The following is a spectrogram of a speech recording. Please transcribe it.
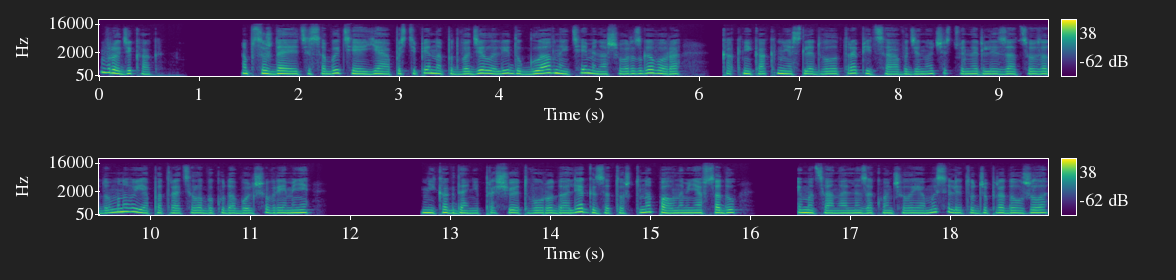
Вроде как. Обсуждая эти события, я постепенно подводила Лиду к главной теме нашего разговора. Как-никак мне следовало торопиться, а в одиночестве на реализацию задуманного я потратила бы куда больше времени. «Никогда не прощу этого урода Олега за то, что напал на меня в саду». Эмоционально закончила я мысль и тут же продолжила.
